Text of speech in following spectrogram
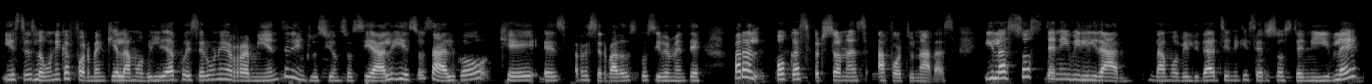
Y esta es la única forma en que la movilidad puede ser una herramienta de inclusión social y eso es algo que es reservado exclusivamente para pocas personas afortunadas. Y la sostenibilidad. La movilidad tiene que ser sostenible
